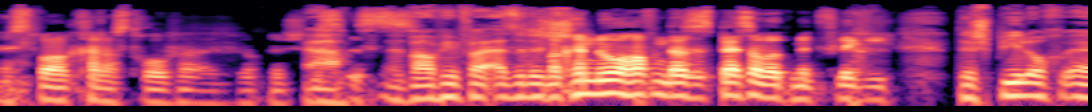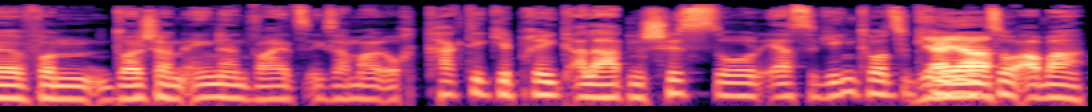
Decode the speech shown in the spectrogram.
Es war Katastrophe, wirklich. Ja, es, es war auf jeden Fall, also das Man kann nur hoffen, dass es besser wird mit Flicky. Das Spiel auch äh, von Deutschland England war jetzt, ich sag mal, auch Taktik geprägt. Alle hatten Schiss, so erste Gegentor zu kriegen ja, ja. und so, aber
